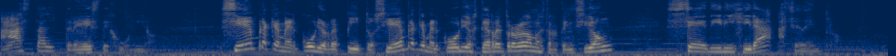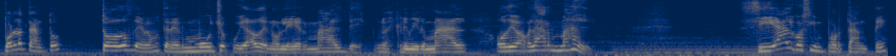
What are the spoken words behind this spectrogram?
hasta el 3 de junio. Siempre que Mercurio, repito, siempre que Mercurio esté retrogrado, nuestra atención se dirigirá hacia adentro. Por lo tanto, todos debemos tener mucho cuidado de no leer mal, de no escribir mal o de hablar mal. Si algo es importante,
